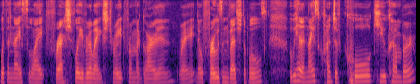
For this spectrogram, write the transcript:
with a nice, light, fresh flavor, like straight from the garden. Right? No frozen vegetables. But we had a nice crunch of cool cucumber,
